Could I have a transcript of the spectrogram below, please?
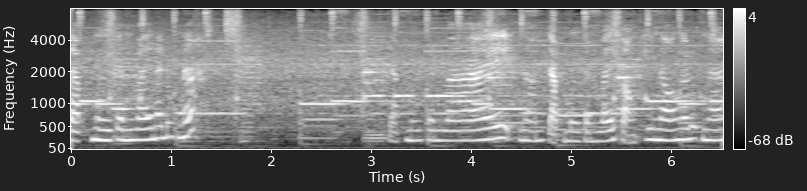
จับมือกันไว้นะลูกนะ จับมือกันไว้ นอนจับมือกันไว้สองพี่น้องนะลูกนะ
